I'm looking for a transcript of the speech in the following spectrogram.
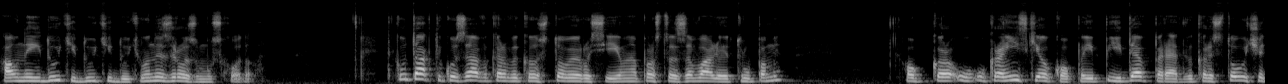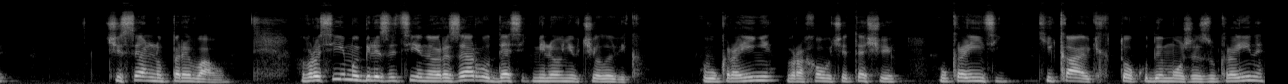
а вони йдуть, йдуть, йдуть. Вони з розуму сходили. Таку тактику завикар використовує Росія. Вона просто завалює трупами українські окопи і йде вперед, використовуючи чисельну перевагу. В Росії мобілізаційного резерву 10 мільйонів чоловік. В Україні, враховуючи те, що українці тікають хто куди може з України,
